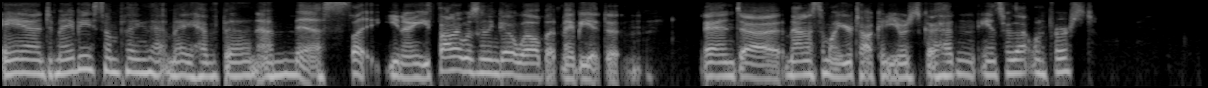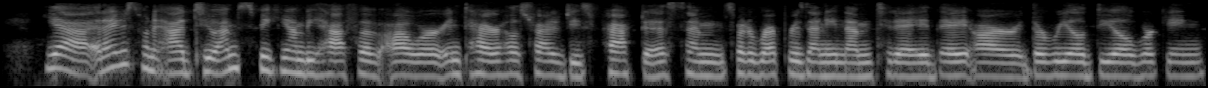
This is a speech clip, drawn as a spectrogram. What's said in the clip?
and maybe something that may have been a miss. Like, you know, you thought it was going to go well, but maybe it didn't. And uh, Maddison, while you're talking, you just go ahead and answer that one first. Yeah, and I just want to add too, I'm speaking on behalf of our entire health strategies practice. I'm sort of representing them today. They are the real deal working,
